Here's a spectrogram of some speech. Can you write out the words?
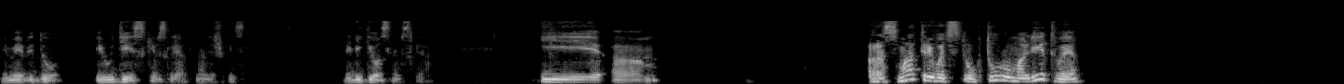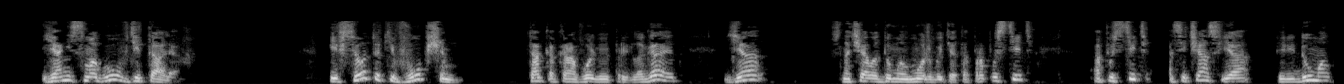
Имею в виду иудейский взгляд на жизнь, религиозный взгляд и э, рассматривать структуру молитвы я не смогу в деталях. И все-таки в общем, так как Равольви предлагает, я сначала думал, может быть, это пропустить, опустить, а сейчас я передумал,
